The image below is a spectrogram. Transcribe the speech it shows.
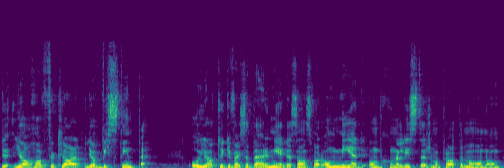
Du, Jag har förklarat, jag visste inte. Och jag tycker faktiskt att det här är medias ansvar. Om, med, om journalister som har pratat med honom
